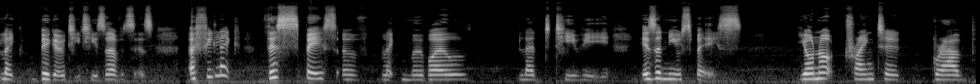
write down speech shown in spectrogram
like big OTT services. I feel like this space of like mobile led TV is a new space. You're not trying to grab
